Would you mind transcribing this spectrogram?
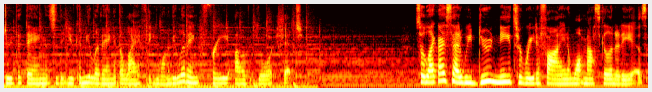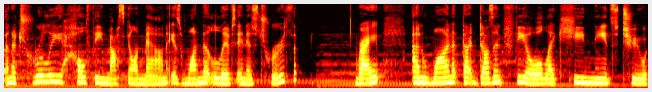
do the thing so that you can be living the life that you want to be living free of your shit. So, like I said, we do need to redefine what masculinity is. And a truly healthy masculine man is one that lives in his truth, right? And one that doesn't feel like he needs to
